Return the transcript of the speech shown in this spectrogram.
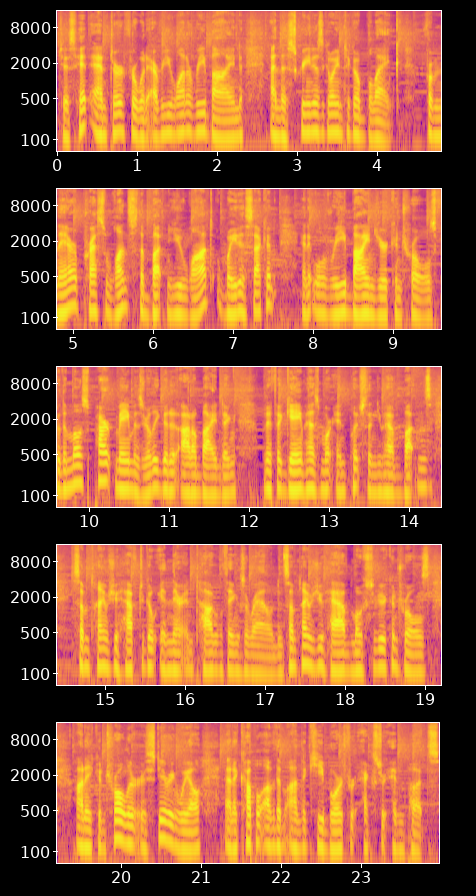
Just hit enter for whatever you want to rebind, and the screen is going to go blank. From there, press once the button you want, wait a second, and it will rebind your controls. For the most part, MAME is really good at auto binding, but if a game has more inputs than you have buttons, sometimes you have to go in there and toggle things around, and sometimes you have most of your controls on a controller or steering wheel, and a couple of them on the keyboard for extra inputs.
